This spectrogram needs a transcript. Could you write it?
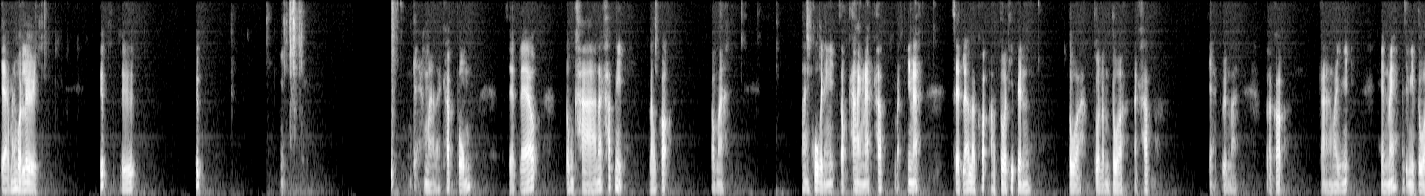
แกะมาให้หมดเลยปึ๊บหรือปึ๊บนี่แกะออก มานะครับ ผมเสร็จแล้วตรงขานะครับนี่ เราก็เอามาตั้งคู่กันอย่างนี้สองข้างนะครับ แบบนี้นะ เสร็จแล้วเราก็เอาตัวที่เป็นตัวตัวลำตัวนะครับแกะปืนมา แล้วก็กางมาอย่างนี้ เห็นไหมมันจะมีตัว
